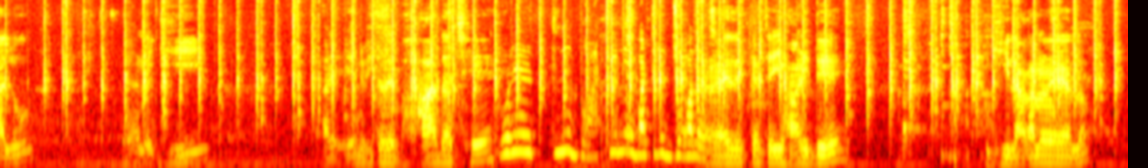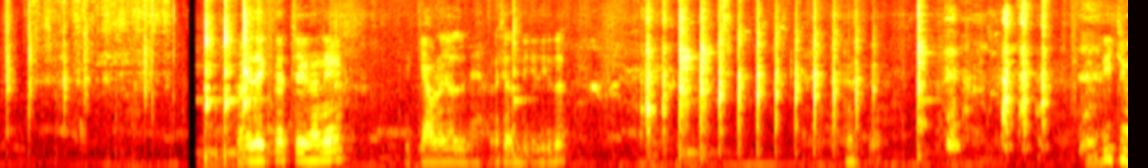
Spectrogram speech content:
আলু এখানে ঘি আর এর ভিতরে ভাত আছে। ওরে তুই বাটি নে বাটিতে জল আছে। এই দেখতে পাচ্ছ এই হাঁড়িতে ঘি লাগানো হয়ে গেল। তো এই দেখতে পাচ্ছ এখানে কেওড়া জল জল দিয়ে দিল। দিচু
